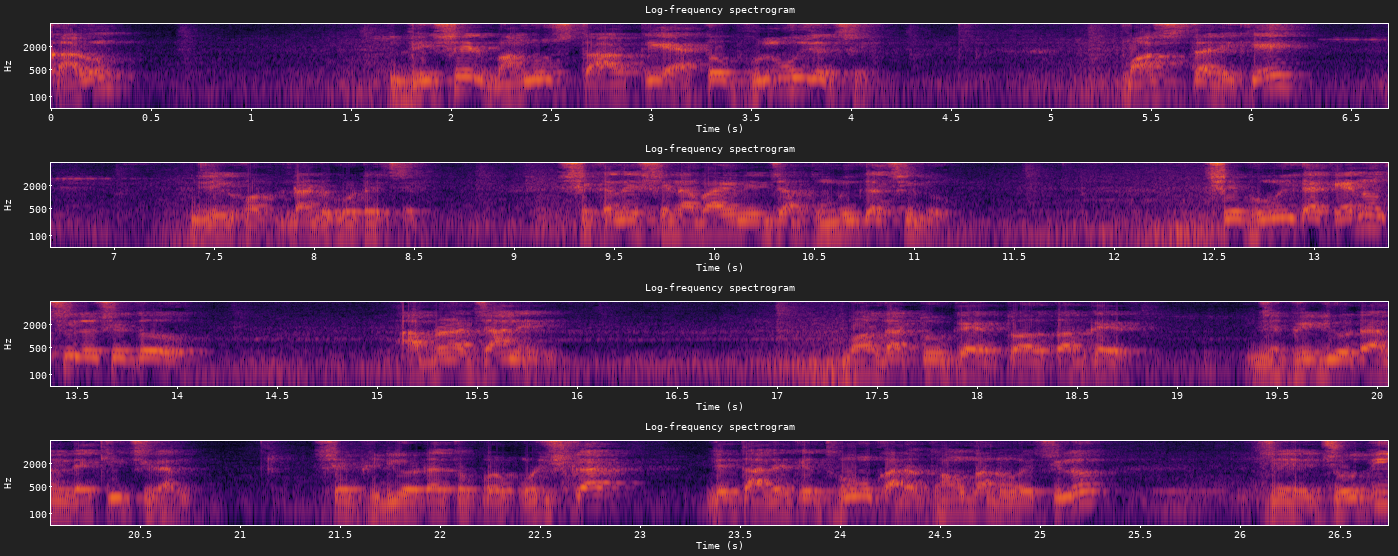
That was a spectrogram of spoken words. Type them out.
কারণ দেশের মানুষ তাকে এত ভুল বুঝেছে। পাঁচ তারিখে যে ঘটনাটা ঘটেছে, সেখানে সেনাবাহিনীর যা ভূমিকা ছিল, সে ভূমিকা কেন ছিল সে তো আপনারা জানেন। বলগার টুরকে তর্কের যে ভিডিওটা আমি দেখিয়েছিলাম সেই ভিডিওটা তো পুরো পরিষ্কার যে তাদেরকে ধমকানো ধমকানো হয়েছিল যে যদি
